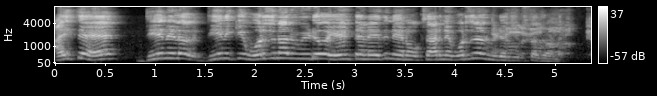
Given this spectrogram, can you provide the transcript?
అయితే దీనిలో దీనికి ఒరిజినల్ వీడియో ఏంటి అనేది నేను ఒకసారి నేను ఒరిజినల్ వీడియో చూపిస్తా చూడండి.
